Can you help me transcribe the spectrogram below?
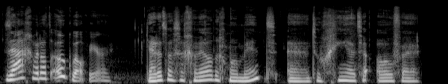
zagen we dat ook wel weer. Ja, dat was een geweldig moment. toen ging het erover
